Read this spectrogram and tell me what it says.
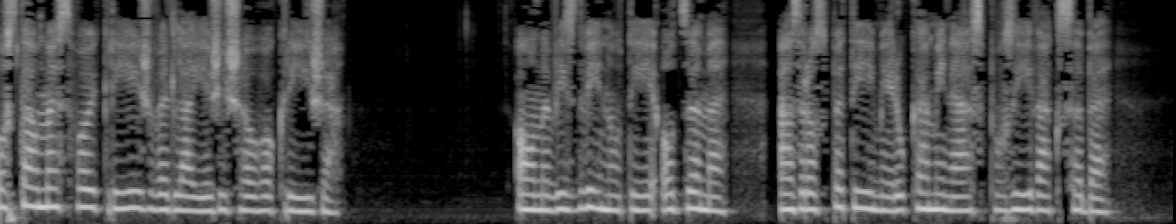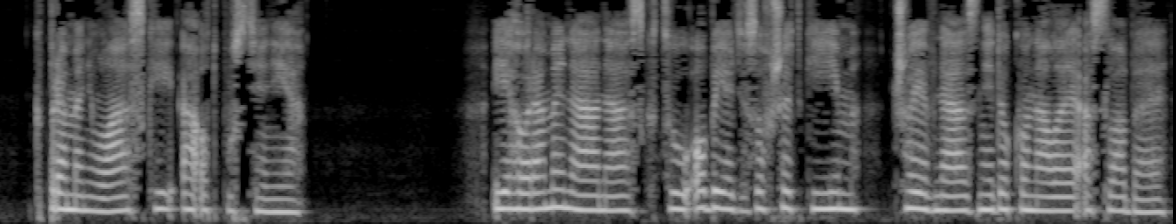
postavme svoj kríž vedľa Ježišovho kríža. On vyzdvihnutý od zeme a s rozpetými rukami nás pozýva k sebe, k prameňu lásky a odpustenia. Jeho ramená nás chcú objať so všetkým, čo je v nás nedokonalé a slabé,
